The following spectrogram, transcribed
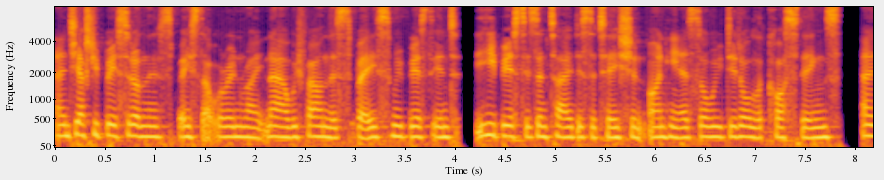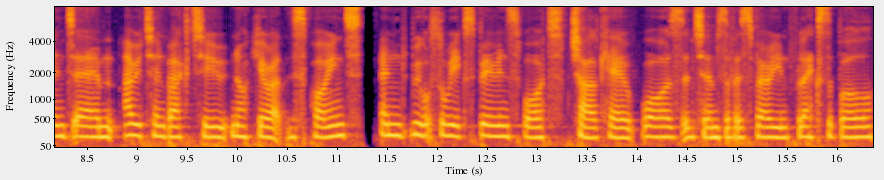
And he actually based it on the space that we're in right now. We found this space and we based the, he based his entire dissertation on here. So we did all the costings. And um, I returned back to Nokia at this point and we also we experienced what childcare was in terms of it's very inflexible.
